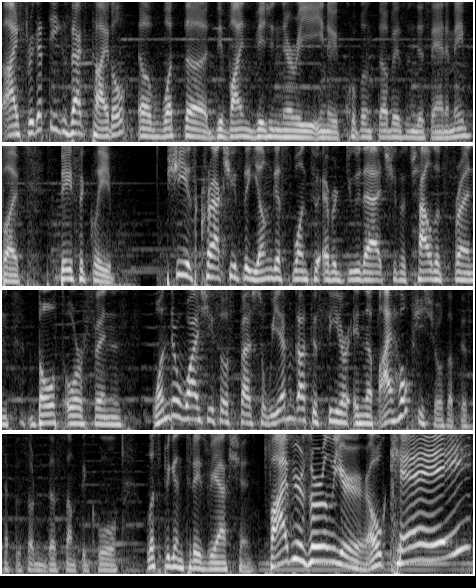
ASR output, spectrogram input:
I forget the exact title of what the Divine Visionary, you know, equivalent of is in this anime, but basically, she is cracked. She's the youngest one to ever do that. She's a childhood friend, both orphans. Wonder why she's so special. We haven't got to see her enough. I hope she shows up this episode and does something cool. Let's begin today's reaction. Five years earlier. Okay.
